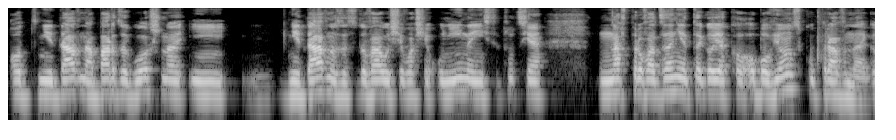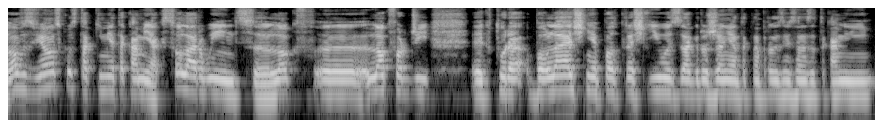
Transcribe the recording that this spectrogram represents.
od niedawna bardzo głośne i niedawno zdecydowały się właśnie unijne instytucje na wprowadzenie tego jako obowiązku prawnego w związku z takimi atakami jak SolarWinds, Log, Log4j, które boleśnie podkreśliły zagrożenia tak naprawdę związane z atakami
